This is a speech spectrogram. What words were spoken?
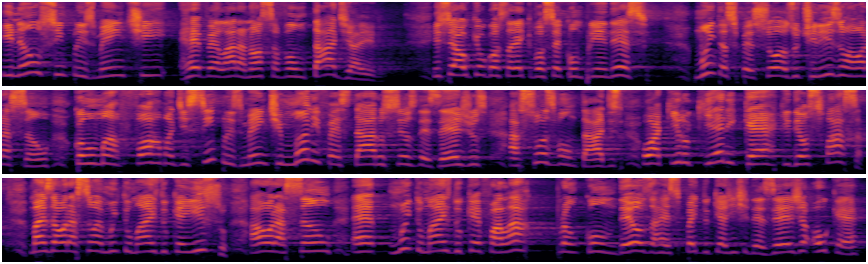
e não simplesmente revelar a nossa vontade a Ele. Isso é algo que eu gostaria que você compreendesse. Muitas pessoas utilizam a oração como uma forma de simplesmente manifestar os seus desejos, as suas vontades ou aquilo que ele quer que Deus faça. Mas a oração é muito mais do que isso. A oração é muito mais do que falar com Deus a respeito do que a gente deseja ou quer.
